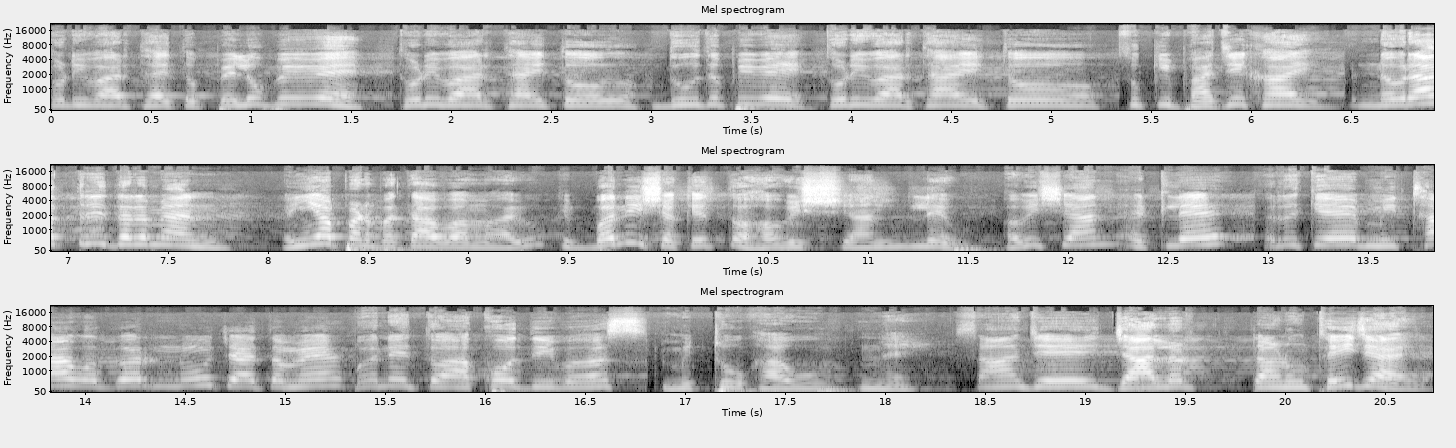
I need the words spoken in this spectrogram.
થોડી વાર થાય તો પેલું પીવે, થોડી વાર થાય તો દૂધ પીવે, થોડી વાર થાય તો સૂકી ભાજી ખાય. નવરાત્રી દરમિયાન અહીંયા પણ બતાવવામાં આવ્યું કે બની શકે તો હવિષ્યાન લેવું. હવિષ્યાન એટલે કે મીઠા વગરનું જ તમે બને તો આખો દિવસ મીઠું ખાવું નહીં. સાંજે જાલર ટાણું થઈ જાય,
